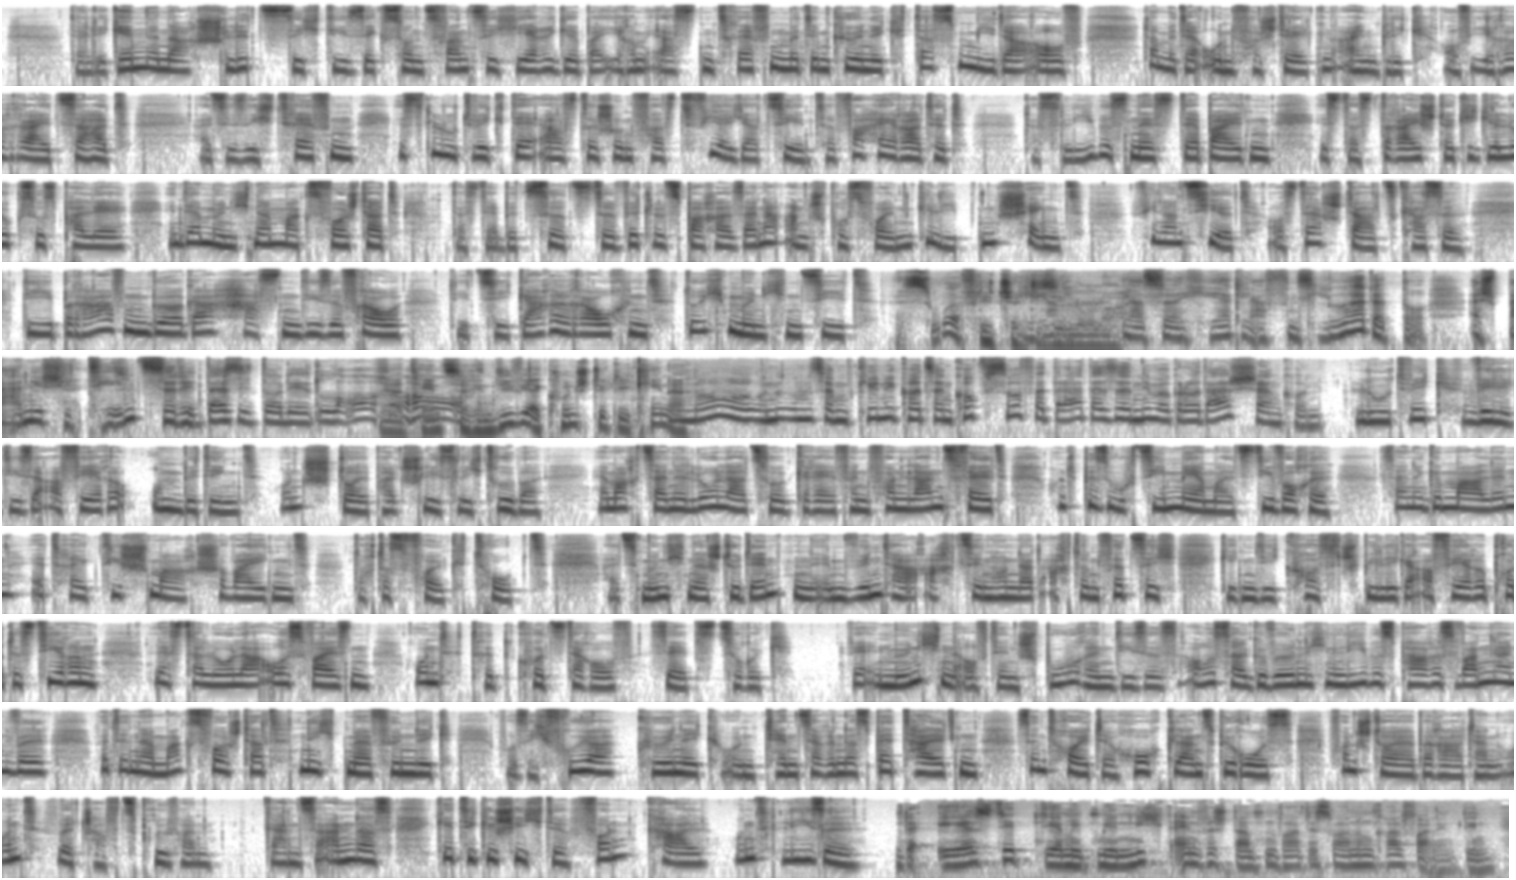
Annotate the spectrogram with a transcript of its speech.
Der Legende nach schlitzt sich die 26-Jährige bei ihrem ersten Treffen mit dem König das Mieder auf, damit er unverstellten Einblick auf ihre Reize hat. Als sie sich treffen, ist Ludwig I. schon fast vier Jahrzehnte verheiratet. Das Liebesnest der beiden ist das dreistöckige Luxuspalais in der Münchner Maxvorstadt, das der bezirzte Wittelsbacher seiner anspruchsvollen Geliebten schenkt, finanziert aus der Staatskasse. Die braven Bürger hassen diese Frau, die Zigarre rauchend durch München zieht. So ein Flitscher, diese Lola. Ja, so ein hergelaufenes Luder da. Eine spanische Tänzerin, dass ich da nicht lache. Ja, Tänzerin, die wie ein Kunststückel kennen. No, und unserem König hat seinen Kopf so vertraut, dass er nicht mehr gerade ausschauen kann. Ludwig will diese Affäre unbedingt und stolpert schließlich drüber. Er macht seine Lola zur Gräfin von Landsfeld und besucht sie mehrmals die Woche. Seine Gemahlin erträgt die Schmach schweigend, doch das Volk tobt. Als Münchner Studenten im Winter 1848 gegen die kostspielige Affäre protestieren, lässt er Lola ausweisen und tritt kurz darauf selbst zurück. Wer in München auf den Spuren dieses außergewöhnlichen Liebespaares wandern will, wird in der Maxvorstadt nicht mehr fündig. Wo sich früher König und Tänzerin das Bett teilten, sind heute Hochglanzbüros von Steuerberatern und Wirtschaftsprüfern. Ganz anders geht die Geschichte von Karl und Liesel. Der erste, der mit mir nicht einverstanden war, das war nun Karl Valentin.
